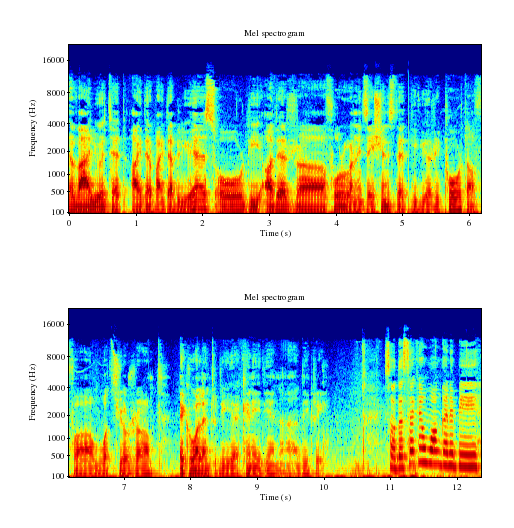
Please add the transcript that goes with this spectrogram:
evaluated either by WES or the other uh, four organizations that give you a report of uh, what's your uh, equivalent to the uh, Canadian uh, degree. So the second one going to be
